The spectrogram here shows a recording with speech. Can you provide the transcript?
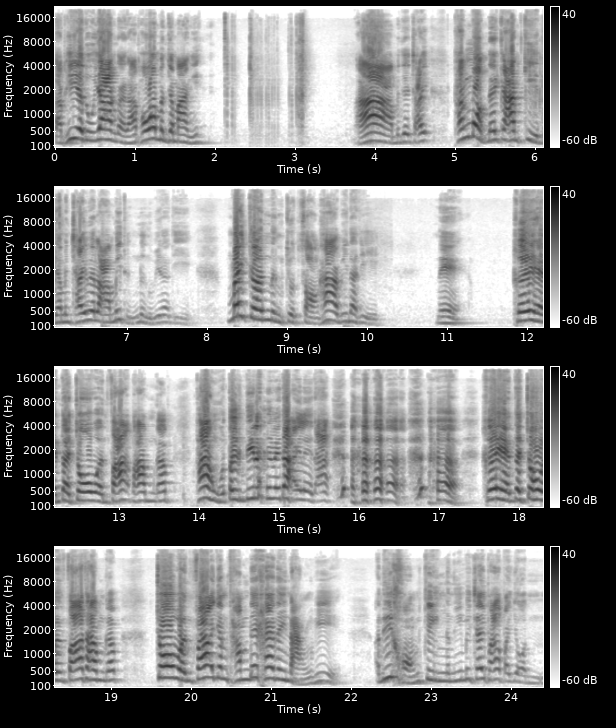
แต่พี่จะดูยากหน่อยนะ เพราะว่ามันจะมาอย่างนี้ อ่า มันจะใช้ทั้งหมดในการกรีดเนี่ยมันใช้เวลาไม่ถึงหนึ่งวินาที ไม่เกินหนึ่งจุดสองห้าวินาที นี่ เคยเห็นแต่โจเหวินฟ้าพัมครับ ถ้าหูตึงนี่เล่นไม่ได้เลยนะ เคยเห็นแต่โจเหวินฟ้าทำครับ โจเหวินฟ้ายังทำได้แค่ในหนังพี่ อันนี้ของจริง อันนี้ไม่ใช่ภาพยนตร์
